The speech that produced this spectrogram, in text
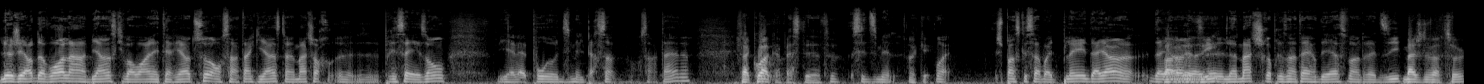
Là, j'ai hâte de voir l'ambiance qu'il va y avoir à l'intérieur. Tout ça, on s'entend qu'hier, c'était un match euh, pré-saison. Il n'y avait pas 10 000 personnes. On s'entend, là. Fait quoi la capacité de ça? C'est 10 000. OK. Je pense que ça va être plein. D'ailleurs, d'ailleurs le, le match représentait RDS vendredi. Match d'ouverture.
